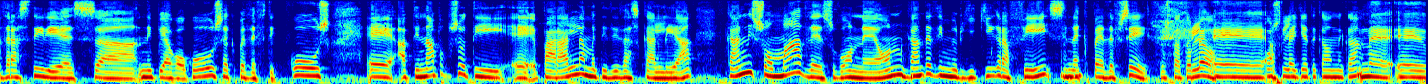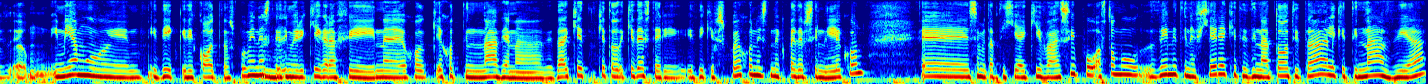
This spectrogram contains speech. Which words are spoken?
δραστήριες α, νηπιαγωγούς, εκπαιδευτικούς, ε, από την άποψη ότι ε, παράλληλα με τη διδασκαλία κάνεις ομάδες γονέων, κάνετε δημιουργική γραφή, συνεκπαίδευση, σωστά το λέω, Ε, πώς λέγεται κανονικά; Ναι, ε, ε, η μία μου ε, ειδι- ειδικότητα, ας πούμε, είναι στη δημιουργική γραφή. Είναι, έχω, και έχω την άδεια να διδάξω και, και, το, και η δεύτερη ειδίκευση που έχω είναι στην εκπαίδευση ενηλίκων ε, σε μεταπτυχιακή βάση, που αυτό μου δίνει την ευχαίρεια και τη δυνατότητα, αλλά και την άδεια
